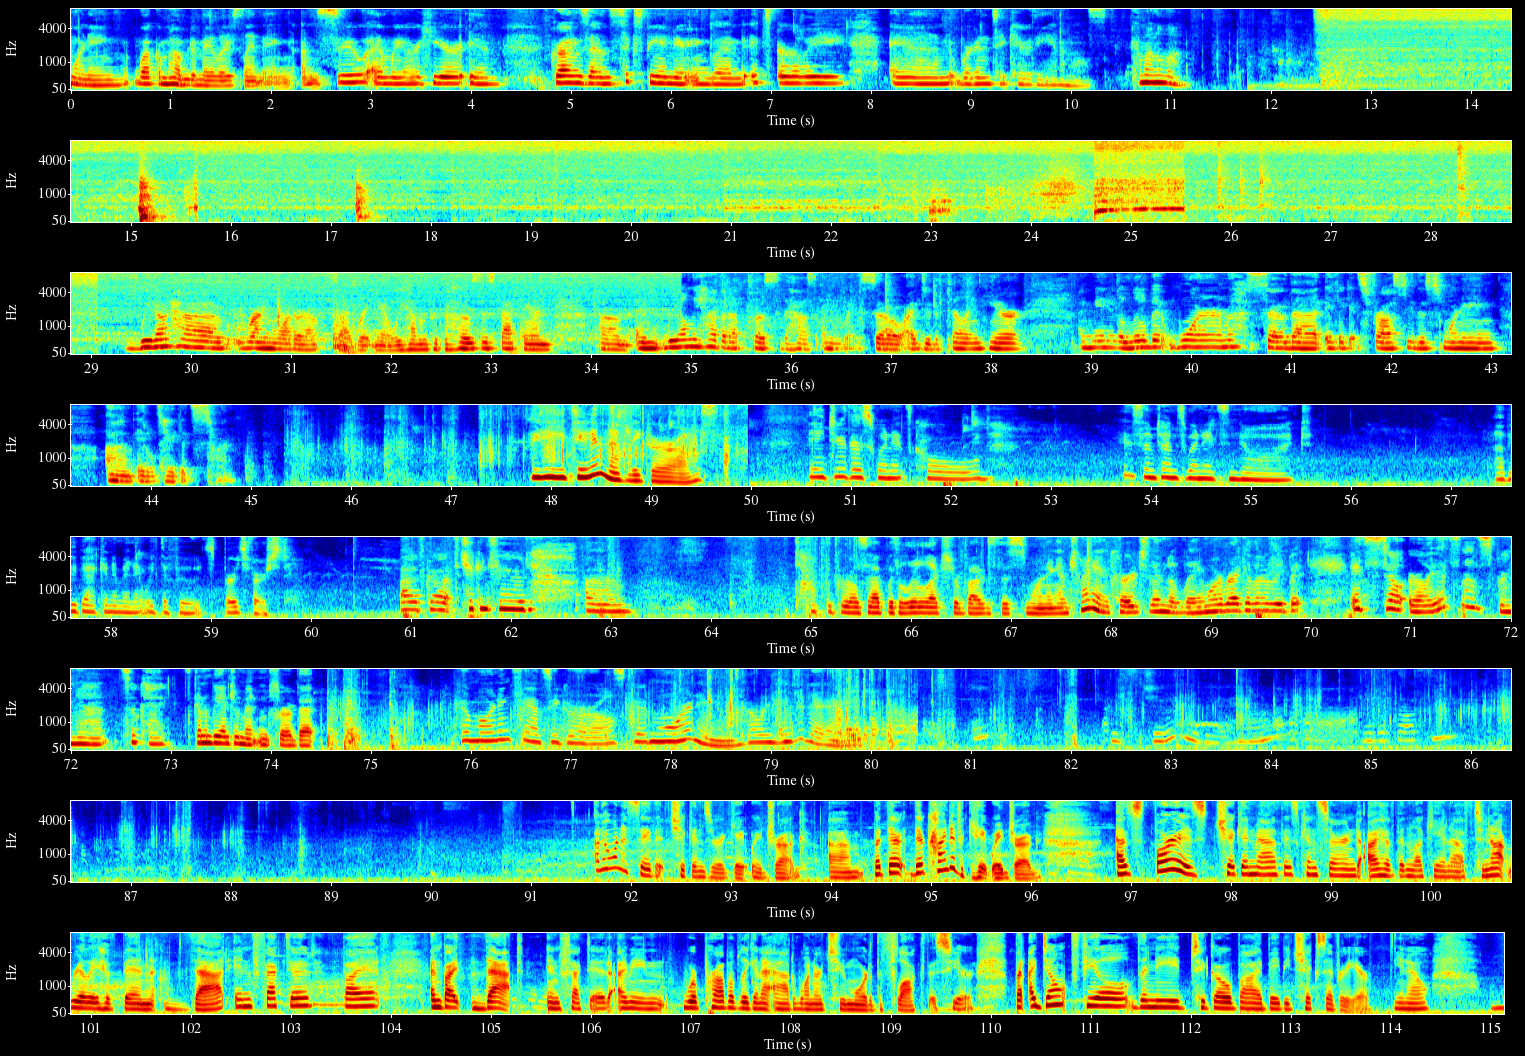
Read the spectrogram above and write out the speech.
morning. Welcome home to Mailer's Landing. I'm Sue and we are here in Growing Zone 6B in New England. It's early and we're going to take care of the animals. Come on along. We don't have running water outside right now. We haven't put the hoses back in. Um, and we only have it up close to the house anyway. So I do the filling here. I made it a little bit warm so that if it gets frosty this morning, um, it'll take its time. What are you doing, lovely girls? They do this when it's cold and sometimes when it's not. I'll be back in a minute with the foods. Birds first. I've got chicken food. Um, top the girls up with a little extra bugs this morning. I'm trying to encourage them to lay more regularly, but it's still early. It's not spring yet. It's okay. It's going to be intermittent for a bit. Good morning, fancy girls. Good morning. How are you today? It's chilly today, huh? Little frosty? I don't want to say that chickens are a gateway drug, um, but they're they're kind of a gateway drug. As far as chicken math is concerned, I have been lucky enough to not really have been that infected by it, and by that infected, I mean we're probably going to add one or two more to the flock this year. But I don't feel the need to go buy baby chicks every year. You know,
